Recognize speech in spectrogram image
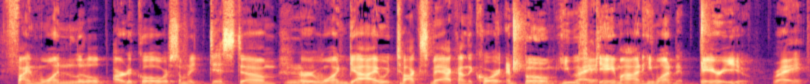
find one little article where somebody dissed him or mm. one guy would talk smack on the court and boom he was Right. game on he wanted to bury you Right.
